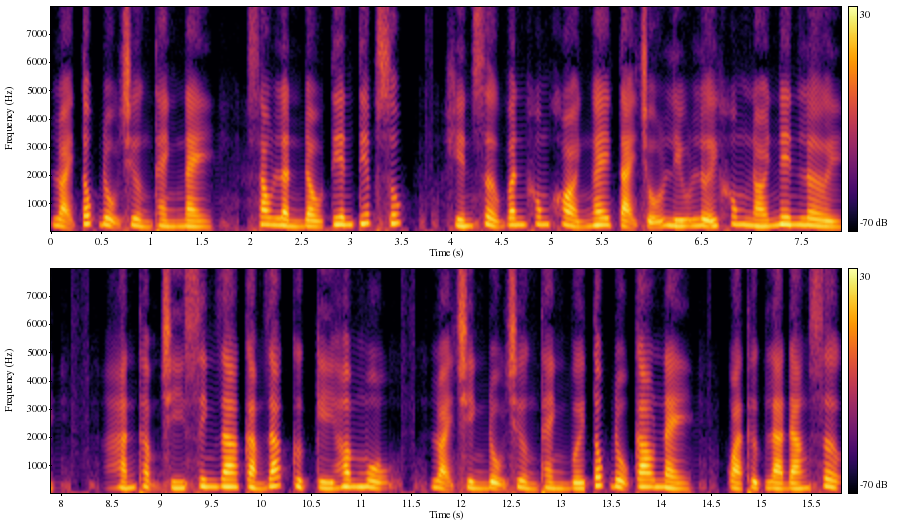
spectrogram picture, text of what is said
Loại tốc độ trưởng thành này, sau lần đầu tiên tiếp xúc, khiến sở vân không khỏi ngay tại chỗ líu lưỡi không nói nên lời. Hắn thậm chí sinh ra cảm giác cực kỳ hâm mộ. Loại trình độ trưởng thành với tốc độ cao này, quả thực là đáng sợ.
